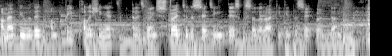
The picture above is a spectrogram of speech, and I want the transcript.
I'm happy with it. I'm pre-polishing it and it's going straight to the setting desk so that I can get the set work done.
